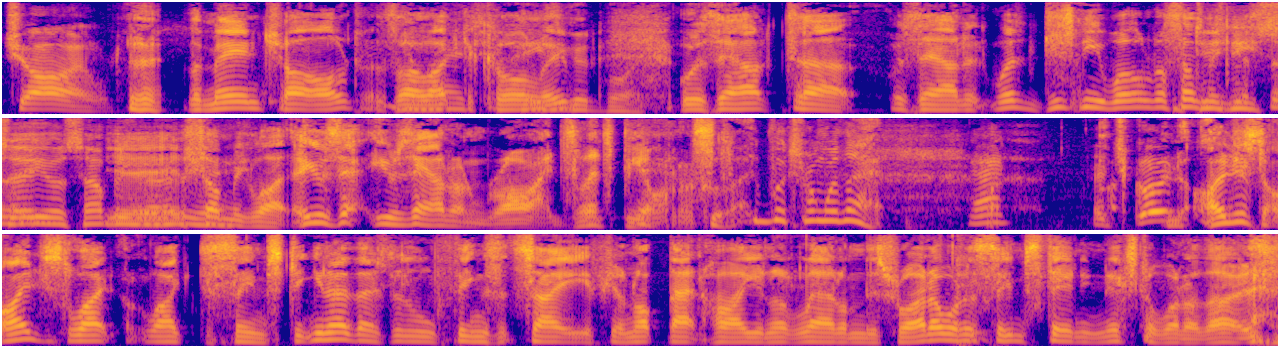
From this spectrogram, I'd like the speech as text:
Child. the man child, as I like to call He's a him, good boy. was out uh, was out at was it Disney World or something. Disney yesterday? Sea or something, Yeah, yeah. something like. He was out, he was out on rides. Let's be honest. What's wrong with that? No, it's good. I just I just like like to see him. St- you know those little things that say if you're not that high, you're not allowed on this ride. I want to see him standing next to one of those.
